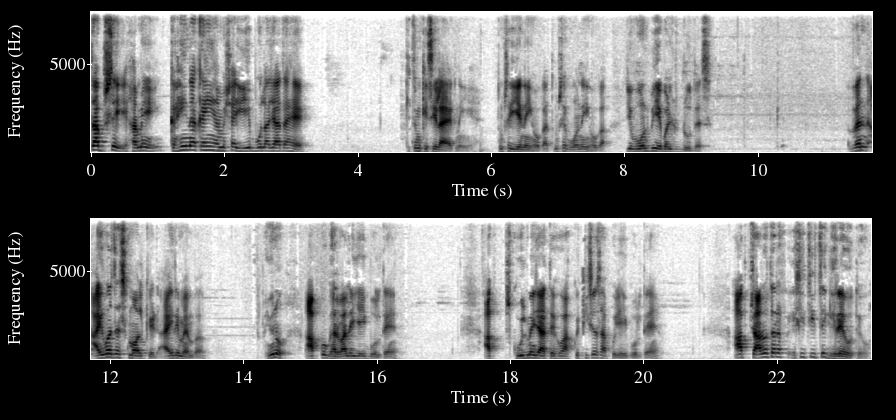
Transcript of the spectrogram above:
तब से हमें कहीं ना कहीं हमेशा ये बोला जाता है कि तुम किसी लायक नहीं है, तुमसे ये नहीं होगा, तुमसे वो नहीं होगा you won't be able to do this when I was a small kid I remember you know आपको घर वाले यही बोलते हैं। आप स्कूल में जाते हो, आपके टीचर्स आपको यही बोलते हैं। आप चारों तरफ़ इसी चीज़ से घिरे होते हो।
